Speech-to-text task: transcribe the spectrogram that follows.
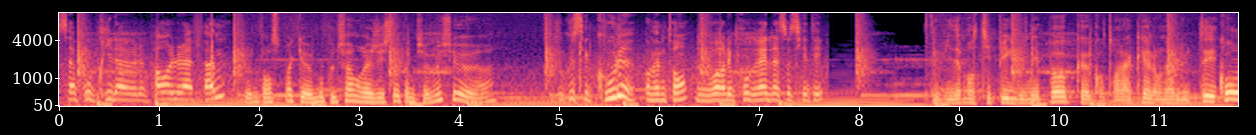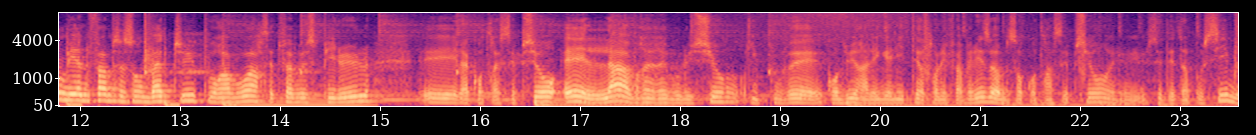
s'approprie la, parole de la femme. Je ne pense pas que beaucoup de femmes réagissaient comme ce monsieur. Hein. Du coup, c'est cool en même temps de voir les progrès de la société. C'est évidemment typique d'une époque contre laquelle on a lutté. Combien de femmes se sont battues pour avoir cette fameuse pilule? Et la contraception est la vraie révolution qui pouvait conduire à l'égalité entre les femmes et les hommes. Sans contraception, c'était impossible.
